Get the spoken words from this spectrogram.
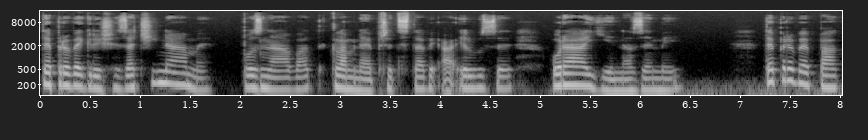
teprve když začínáme poznávat klamné představy a iluze o ráji na zemi, teprve pak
